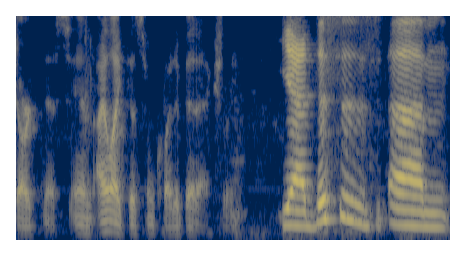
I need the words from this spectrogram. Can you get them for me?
darkness. And I like this one quite a bit, actually. Yeah, this is um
